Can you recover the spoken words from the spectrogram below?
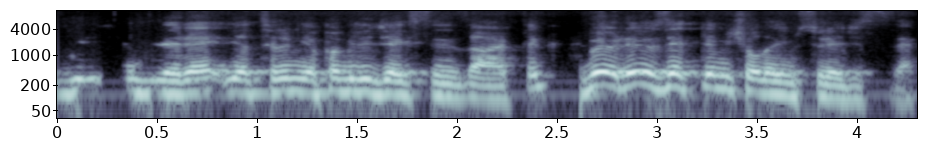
Girişimcilere yatırım yapabileceksiniz artık. Böyle özetlemiş olayım süreci size.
